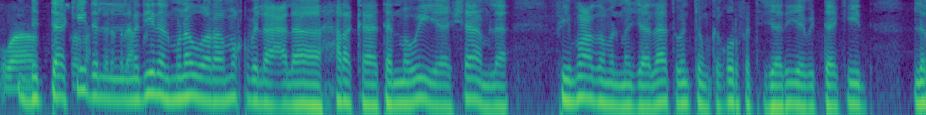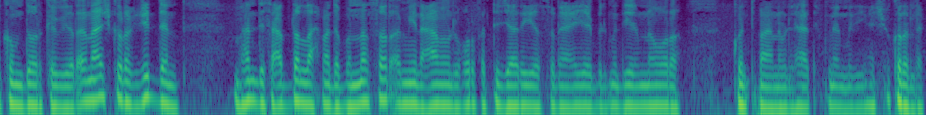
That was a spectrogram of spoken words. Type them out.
و... بالتأكيد المدينة المنورة مقبلة على حركة تنموية شاملة في معظم المجالات وأنتم كغرفة تجارية بالتأكيد لكم دور كبير. أنا أشكرك جدا مهندس عبد الله أحمد أبو النصر أمين عام الغرفه التجارية الصناعية بالمدينة المنورة. كنت معنا بالهاتف من المدينة. شكرا لك.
